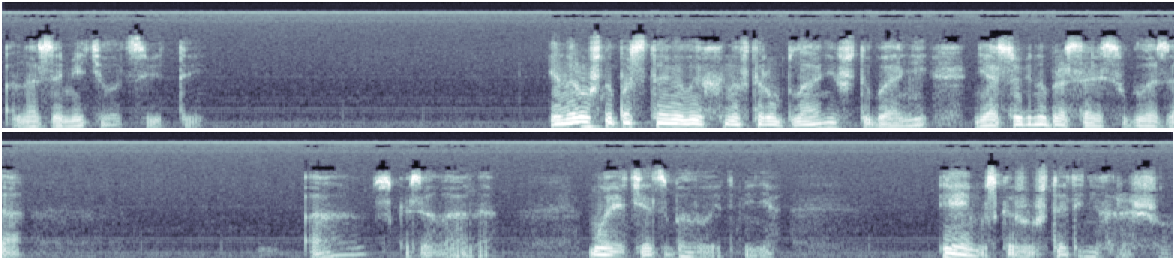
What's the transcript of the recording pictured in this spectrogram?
она заметила цветы. Я нарочно поставил их на втором плане, чтобы они не особенно бросались в глаза. «А», — сказала она, — «мой отец балует меня. Я ему скажу, что это нехорошо.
